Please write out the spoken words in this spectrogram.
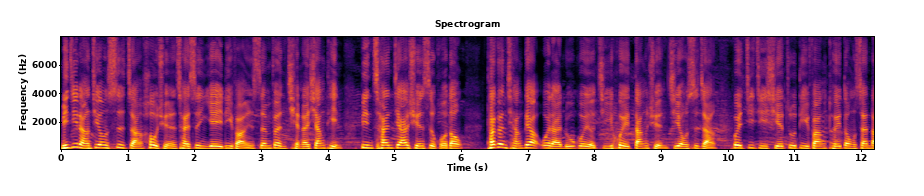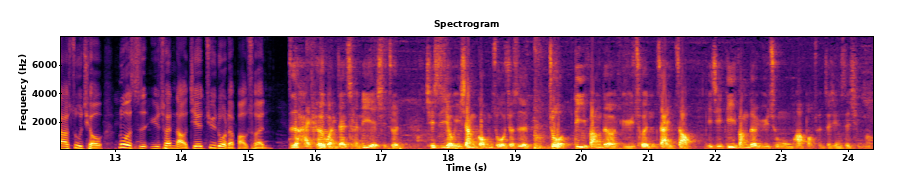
民进党基隆市长候选人蔡世英也以立法人身份前来相挺，并参加宣誓活动。他更强调，未来如果有机会当选基隆市长，会积极协助地方推动三大诉求，落实渔村老街聚落的保存。是海科馆在成立的时阵，其实有一项工作就是做地方的渔村再造以及地方的渔村文化保存这件事情哦。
